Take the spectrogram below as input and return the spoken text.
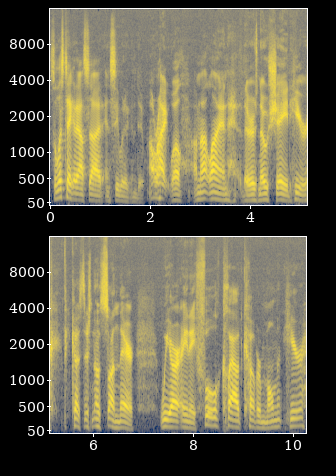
So let's take it outside and see what it can do. All right, well, I'm not lying. There is no shade here because there's no sun there. We are in a full cloud cover moment here.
